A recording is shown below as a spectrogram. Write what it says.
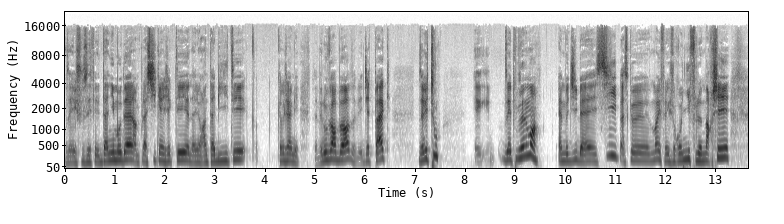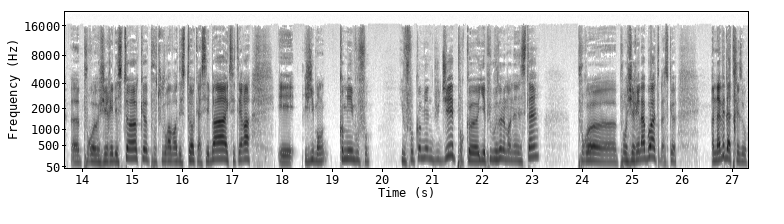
vous avez, je vous ai fait les derniers modèles en plastique injecté, on a une rentabilité comme, comme jamais. Vous avez l'overboard, vous avez les jetpacks, vous avez tout. Et vous avez plus besoin de moi. Elle me dit, ben si, parce que moi, il fallait que je renifle le marché euh, pour euh, gérer les stocks, pour toujours avoir des stocks assez bas, etc. Et je dis, bon, combien il vous faut? Il vous faut combien de budget pour qu'il n'y ait plus besoin de mon instinct pour, euh, pour gérer la boîte? Parce que on avait de la trésor.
